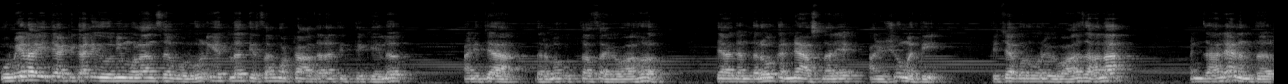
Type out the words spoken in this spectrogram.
उमेलाही त्या ठिकाणी दोन्ही मुलांचं बोलवून घेतलं त्याचा मोठा आदरातिथ्य केलं आणि त्या धर्मगुप्ताचा विवाह त्या गंधर्व कन्या असणारे अंशुमती तिच्याबरोबर विवाह झाला. आणि झाल्यानंतर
